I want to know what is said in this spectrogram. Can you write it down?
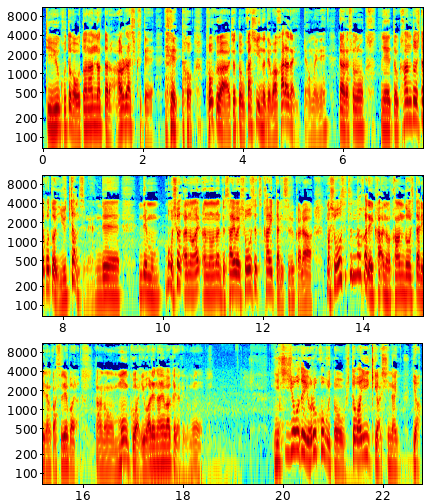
っていうことが大人になったらあるらしくて、えっと、僕がちょっとおかしいのでわからないって思いね。だからその、えっと、感動したことを言っちゃうんですよね。で、でも、僕、あの、あの、なんて、幸い小説書いたりするから、まあ、小説の中であの感動したりなんかすれば、あの、文句は言われないわけだけども、日常で喜ぶと人はいい気がしない。いや、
